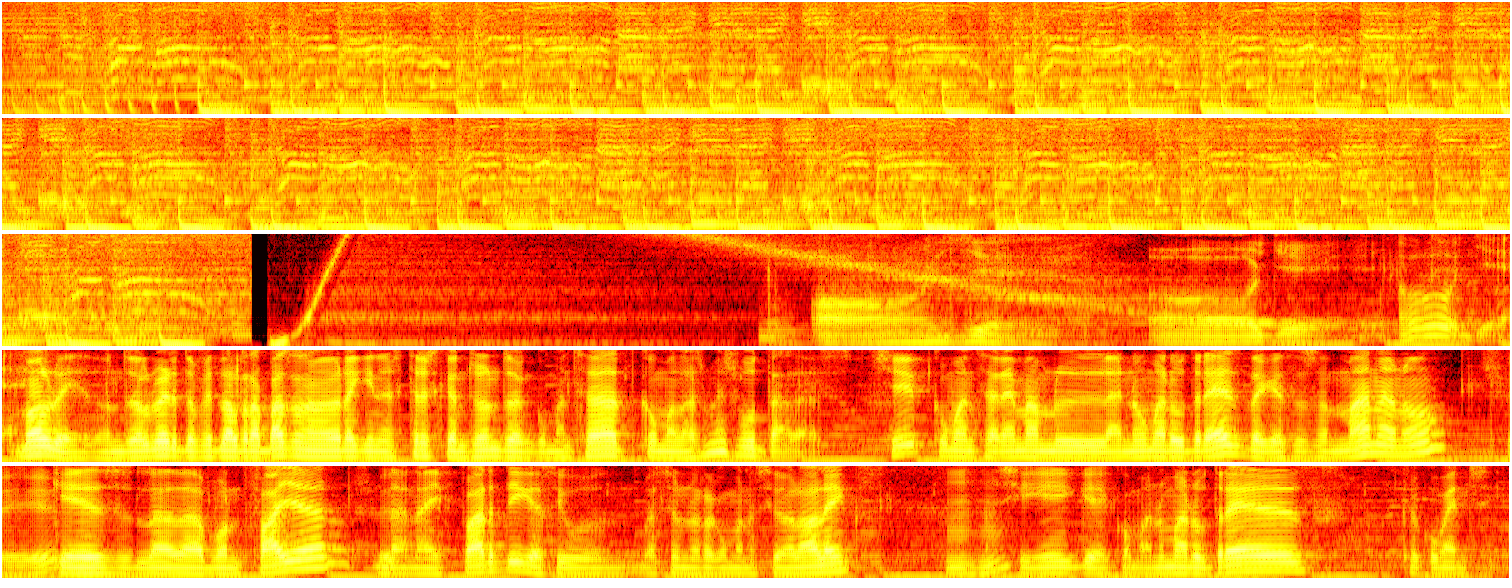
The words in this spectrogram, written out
Molt bé, doncs Alberto, fet el repàs, anem a veure quines tres cançons han començat com a les més votades. Sí. Començarem amb la número 3 d'aquesta setmana, no? Sí. Que és la de Bonfire, de Knife Party, que ha sigut, va ser una recomanació de l'Àlex. Mhm. O sigui que com a número 3, que comenci.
